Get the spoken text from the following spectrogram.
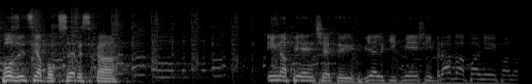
Pozycja bokserska i napięcie tych wielkich mięśni. Brawa, panie i panowie.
